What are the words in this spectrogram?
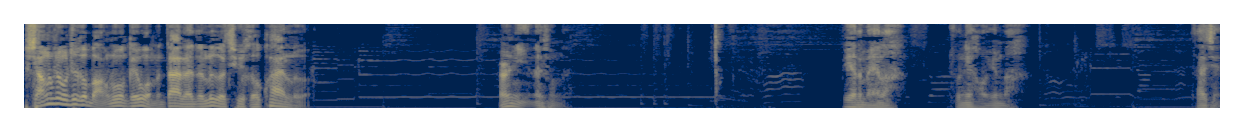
享受这个网络给我们带来的乐趣和快乐，而你呢，兄弟？别的没了，祝你好运吧，再见。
